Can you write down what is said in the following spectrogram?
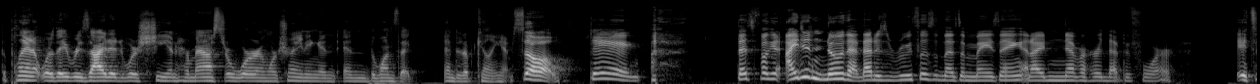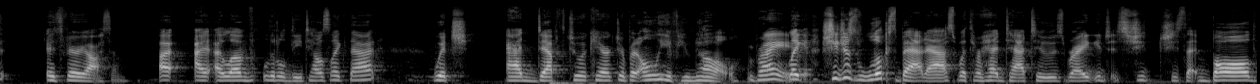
the planet where they resided, where she and her master were and were training, and, and the ones that ended up killing him. So, Dang. That's fucking I didn't know that. That is ruthless and that's amazing and I'd never heard that before. it's it's very awesome. I, I, I love little details like that, which add depth to a character, but only if you know. Right. Like she just looks badass with her head tattoos, right? You just, she she's that bald.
